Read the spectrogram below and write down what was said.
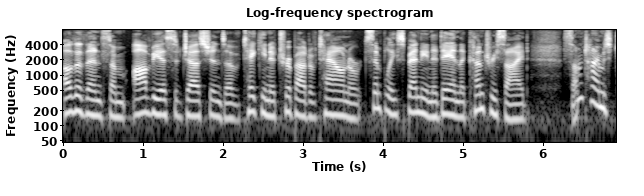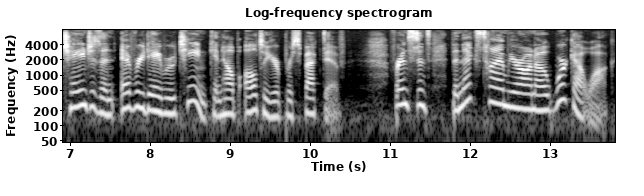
Other than some obvious suggestions of taking a trip out of town or simply spending a day in the countryside, sometimes changes in everyday routine can help alter your perspective. For instance, the next time you're on a workout walk,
